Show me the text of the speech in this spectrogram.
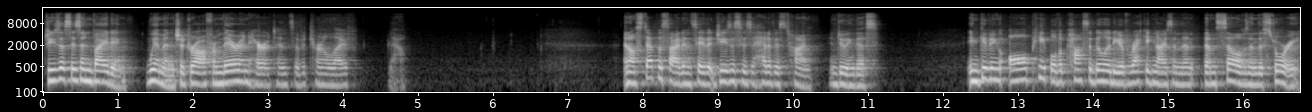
Jesus is inviting women to draw from their inheritance of eternal life now. And I'll step aside and say that Jesus is ahead of his time in doing this, in giving all people the possibility of recognizing them, themselves in the story.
